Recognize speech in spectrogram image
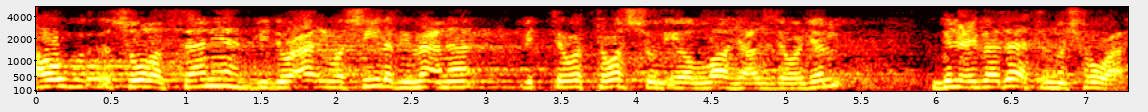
أو الصورة الثانية بدعاء الوسيلة بمعنى بالتوسل إلى الله عز وجل بالعبادات المشروعة.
